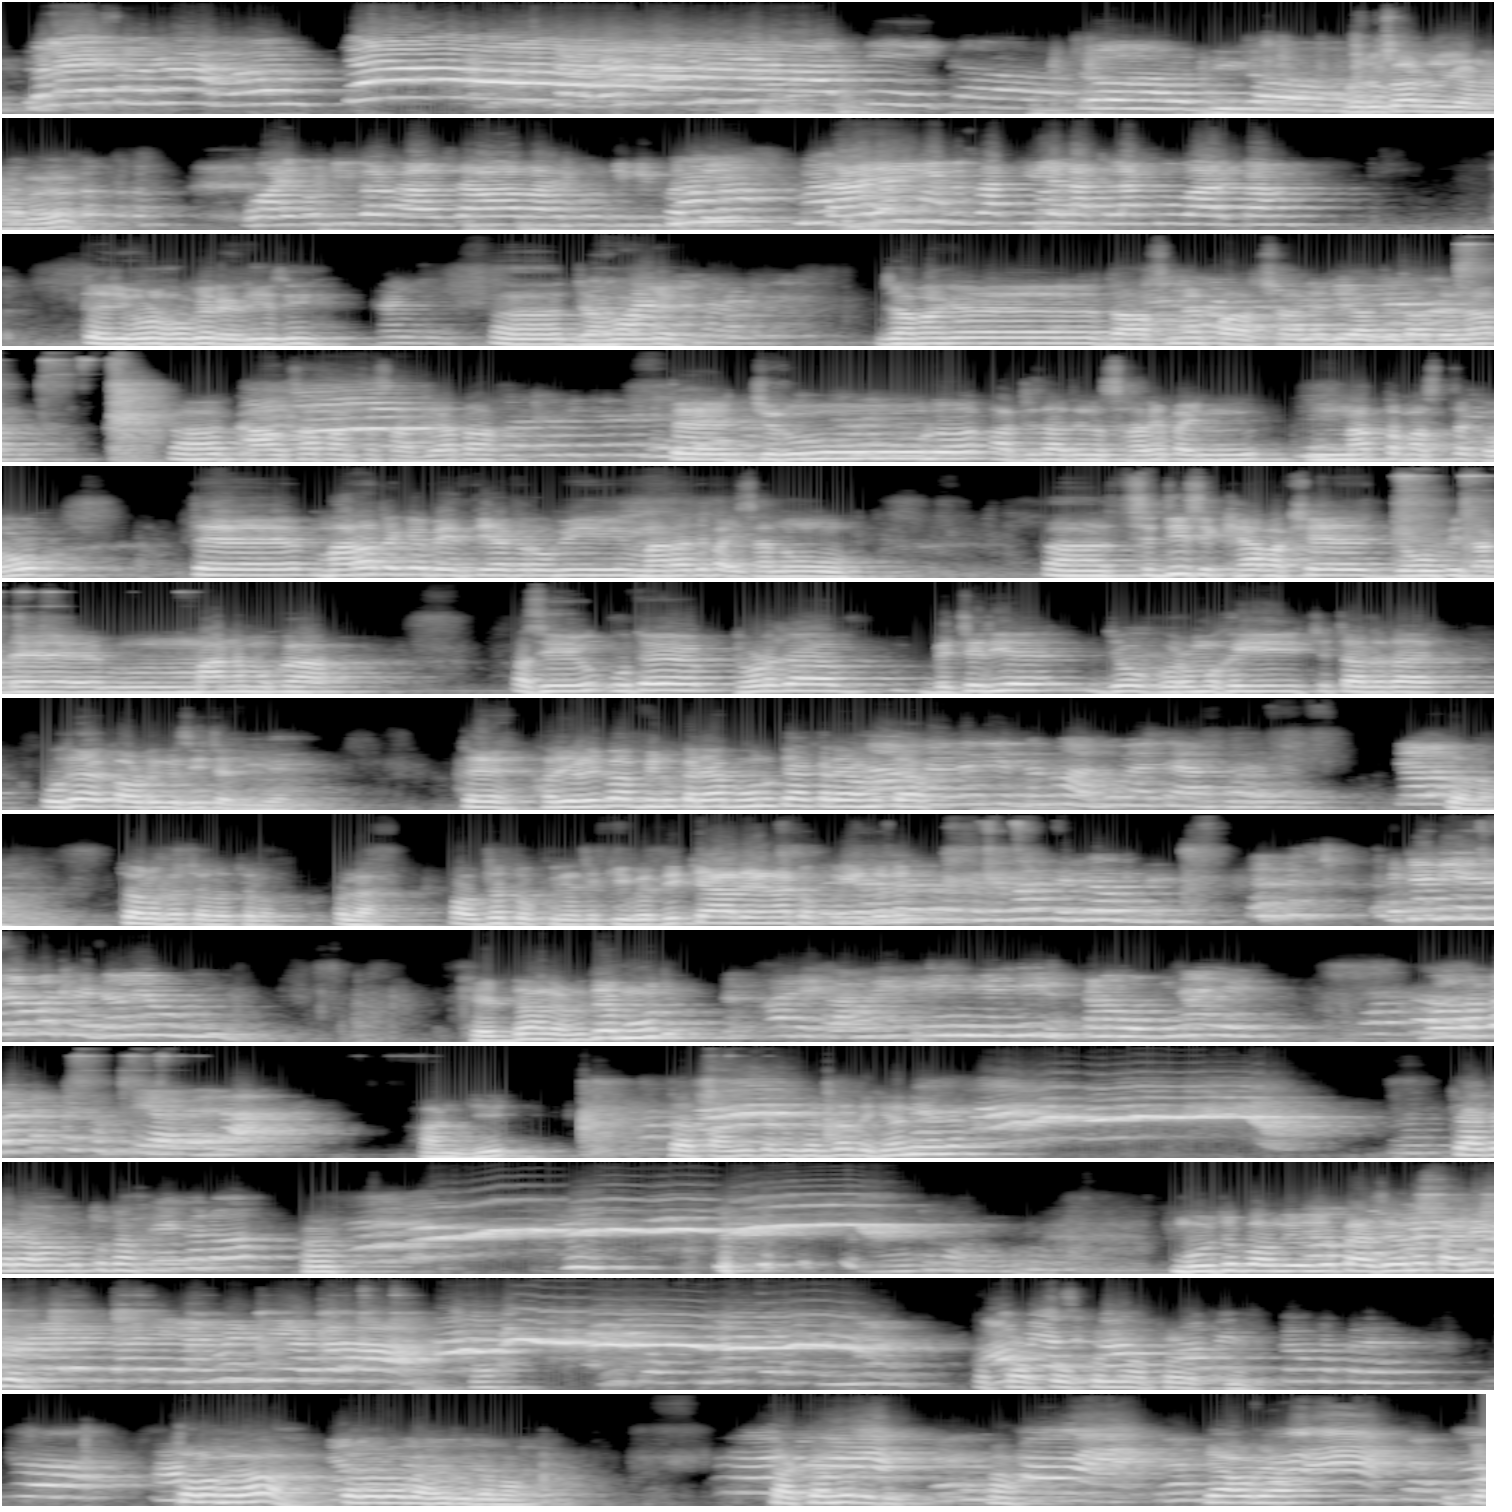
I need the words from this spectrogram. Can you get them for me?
ਚੜ੍ਹਦੀ ਕਲਾ ਗੁਰੂ ਘਰ ਨੂੰ ਜਾਣਾ ਉਹਨੇ ਵਾਹਿਗੁਰੂ ਜੀ ਕਾ ਖਾਲਸਾ ਵਾਹਿਗੁਰੂ ਜੀ ਕੀ ਫਤਿਹ ਸਾਰਿਆਂ ਨੂੰ ਜੀ ਵਿਸਾਖੀ ਦੀਆਂ ਲੱਖ ਲੱਖ ਮੁਬਾਰਕਾਂ ਤੇ ਜੀ ਹੁਣ ਹੋ ਗਏ ਰੈਡੀ ਅਸੀਂ। ਹਾਂਜੀ। ਅਹ ਜਾਵਾਂਗੇ। ਜਾਵਾਂਗੇ 10ਵੇਂ ਪਾਤਸ਼ਾਹ ਨੇ ਜੀ ਅੱਜ ਦਾ ਦਿਨ। ਅਹ ਖਾਲਸਾ ਪੰਥ ਸਾਜਿਆ ਤਾਂ। ਤੇ ਜਰੂਰ ਅੱਜ ਦਾ ਦਿਨ ਸਾਰੇ ਭਾਈ ਨਤਮਸਤਕ ਹੋ। ਤੇ ਮਹਾਰਾਜ ਅੱਗੇ ਬੇਨਤੀਆਂ ਕਰੋ ਵੀ ਮਹਾਰਾਜ ਭਾਈ ਸਾਨੂੰ ਅਹ ਸਿੱਧੀ ਸਿੱਖਿਆ ਬਖਸ਼ੇ ਜੋ ਵੀ ਸਾਡੇ ਮਨ ਮੁਖ ਅਸੀਂ ਉਹਦੇ ਥੋੜਾ ਜਿਹਾ ਵਿਚਰੀਏ ਜੋ ਗੁਰਮੁਖੀ ਚ ਚੱਲਦਾ ਹੈ। ਉਹਦੇ ਅਕੋਰਡਿੰਗ ਅਸੀਂ ਚੱਲੀਏ। ਤੇ ਹਰੀ ਵਾਲੀ ਭਾਬੀ ਨੂੰ ਕਰਿਆ ਫੋਨ ਕਿਆ ਕਰਿਆ ਹੁਣ ਕਿਆ? ਕਹਿੰਦੇ ਵੀ ਇੱਧਰ ਨੂੰ ਆ ਜਾਓ ਮੈਂ ਤਿਆਰ ਕਰ ਲਵਾਂਗੀ ਚਲੋ। ਚਲੋ। ਫਿਰ ਚਲੋ ਚਲੋ। ਲੈ ਉਧਰ ਟੋਕਰੀਆਂ ਚੱਕੀ ਫਿਰਦੀ। ਕਿਆ ਲੈਣਾ ਟੋਕਰੀਆਂ ਚ ਨੇ ਤੇ ਕਹਿੰਦੀ ਇਹਨਾਂ ਨਾਲ ਆਪਾਂ ਖੇਡਾਂ ਲਿਆਉਂਗੀ। ਖੇਡਾਂ ਲੈਣ ਤੇ ਮੂੰਹ ਚ? ਆ ਦੇਖ ਲੈ ਹੁਣ ਇਹ ਟੀਨ ਦੀ ਇੰਨੀ ਲੱਕਣ ਹੋ ਗਈ ਨਾ ਇਹ। ਬੋਤਲ ਦਾ ਟੱਕ ਸੁੱਟਿਆ ਹੋਇਆ ਇਹਦਾ। ਹਾਂਜੀ। ਤਾਂ ਪਾਣੀ ਤੈਨੂੰ ਗਿਰਦਾ ਦਿਖਿਆ ਨਹੀਂ ਹੈਗਾ। ਕਿਆ ਕਰਿਆ ਹੁਣ ਪੁੱਤ ਤਾਂ ਦੇਖ ਲੋ ਹਾਂ ਮੂੰਹ ਚ ਪਾਉਂਦੀ ਹੋਈ ਉਹ ਪੈਸੇ ਉਹਨੇ ਪਹਿਲੇ ਹੀ ਲੈ ਲਏ ਅੱਛਾ ਟੋਕਰੀਆਂ ਉੱਤੇ ਰੱਖਣੀ ਚਲੋ ਫਿਰ ਚਲੋ ਲੋ ਵਾਹਿਗੁਰੂ ਦਾ ਨਾਮ ਚੱਕ ਨੂੰ ਰੋਟੀ ਹਾਂ ਕੀ ਹੋ ਗਿਆ ਕੀ ਕੀ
